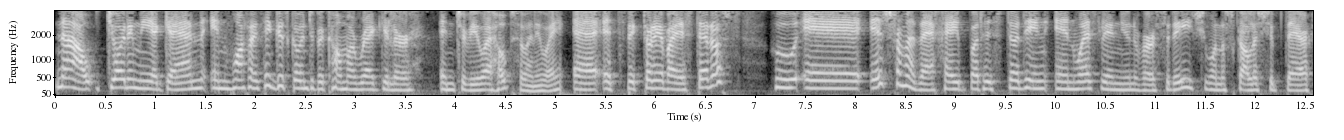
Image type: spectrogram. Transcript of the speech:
Now, joining me again in what I think is going to become a regular interview, I hope so anyway, uh, it's Victoria Ballesteros, who uh, is from Adeje, but is studying in Wesleyan University. She won a scholarship there.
